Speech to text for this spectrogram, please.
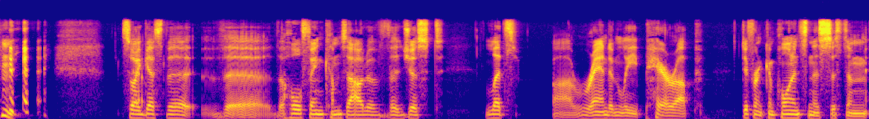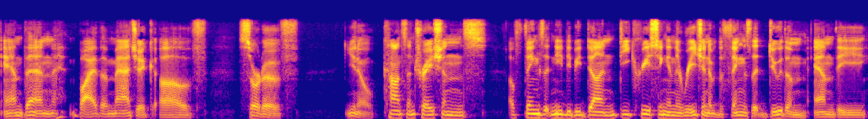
Hmm. so i guess the the the whole thing comes out of the just let's uh, randomly pair up different components in the system and then by the magic of sort of you know, concentrations of things that need to be done decreasing in the region of the things that do them and the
